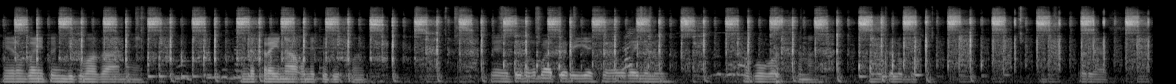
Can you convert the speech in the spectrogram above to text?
Meron ganito hindi gumagana eh. Try na ako nito dito Ayan, ito naka-battery siya okay naman. Nag-work naman. Tumutunog ito parehas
